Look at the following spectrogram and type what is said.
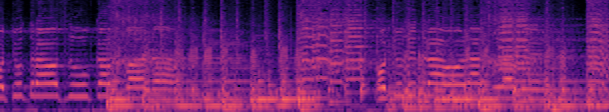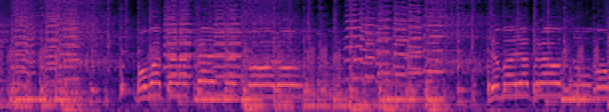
Ocho trajo su campana, ocho si trajo la clave, o va a en el coro, y ya trajo su bombón.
